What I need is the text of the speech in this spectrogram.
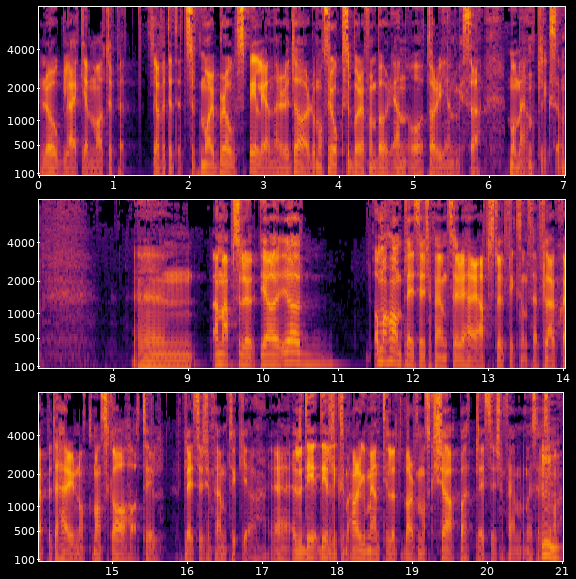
roguelike än vad typ ett jag vet inte, ett Super Mario Bros-spel är när du dör. Då måste du också börja från början och ta dig igenom vissa moment liksom. Um, ja, men absolut. Jag, jag, om man har en Playstation 5 så är det här absolut liksom så här flaggskeppet. Det här är något man ska ha till Playstation 5 tycker jag. Eh, eller det, det, är liksom argument till varför man ska köpa ett Playstation 5 om jag säger mm. så.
